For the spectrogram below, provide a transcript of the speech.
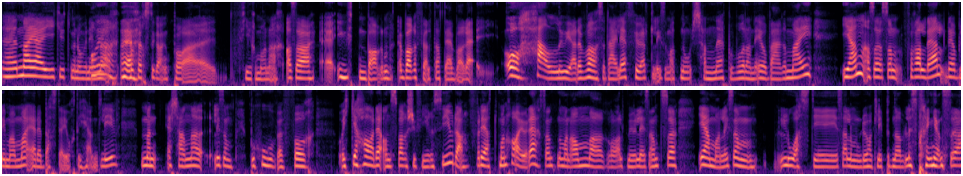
Eh, nei, jeg gikk ut med noen venninner oh, ja. Ja. for første gang på eh, fire måneder. Altså eh, uten barn. Jeg bare følte at jeg bare Å, halleluja, det var så deilig. Jeg følte liksom at nå kjenner jeg på hvordan det er å være meg igjen. Altså sånn for all del, det å bli mamma er det beste jeg har gjort i hele mitt liv, men jeg kjenner liksom behovet for å ikke ha det ansvaret 24-7, da. Fordi at man har jo det, sant. Når man ammer og alt mulig, sant. Så er man liksom låst i Selv om du har klippet navlestrengen, så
